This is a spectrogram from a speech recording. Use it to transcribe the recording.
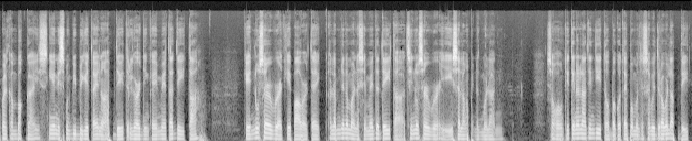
Welcome back guys. Ngayon is magbibigay tayo ng update regarding kay metadata, kay new server at kay PowerTech. Alam niyo naman na si metadata at si new server ay isa lang pinagmulan. So kung titingnan natin dito bago tayo pumunta sa withdrawal update,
